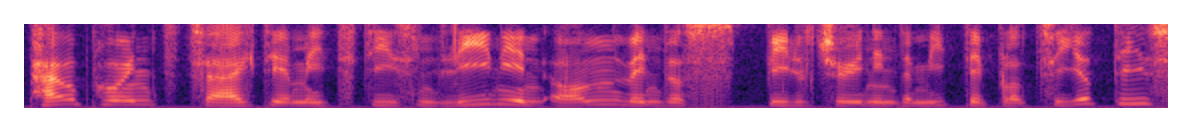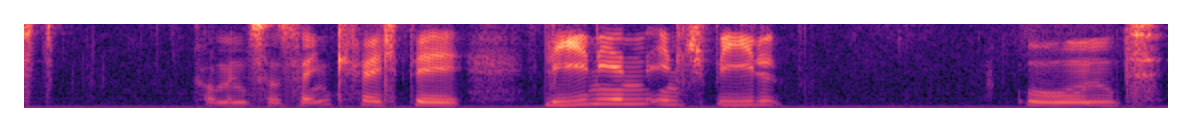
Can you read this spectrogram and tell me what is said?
PowerPoint zeigt dir mit diesen Linien an, wenn das Bild schön in der Mitte platziert ist, kommen so senkrechte Linien ins Spiel und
